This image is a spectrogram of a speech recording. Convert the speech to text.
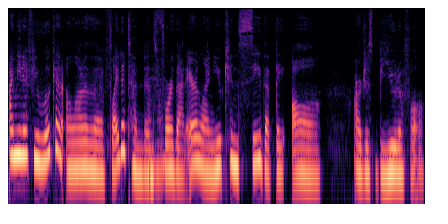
I mean, if you look at a lot of the flight attendants Mm-hmm. for that airline, you can see that they all are just beautiful.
